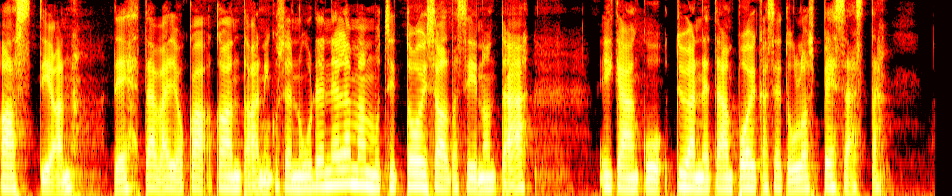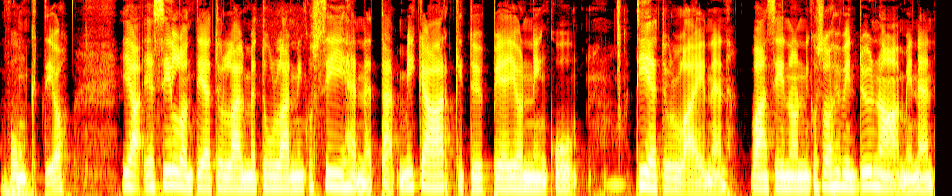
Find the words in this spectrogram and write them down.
astian tehtävä, joka kantaa niin kuin sen uuden elämän, mutta sitten toisaalta siinä on tämä ikään kuin työnnetään poikaset ulos pesästä funktio. Mm. Ja, ja silloin tietyllä lailla me tullaan niin kuin siihen, että mikä arkkityyppi ei ole niin kuin tietynlainen, vaan siinä on, niin kuin, se on hyvin dynaaminen.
